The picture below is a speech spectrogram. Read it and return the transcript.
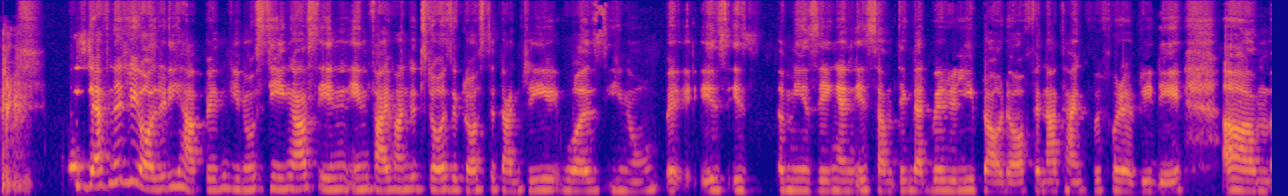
it's definitely already happened. You know seeing us in in 500 stores across the country was you know is is amazing and is something that we're really proud of and are thankful for every day. Um,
